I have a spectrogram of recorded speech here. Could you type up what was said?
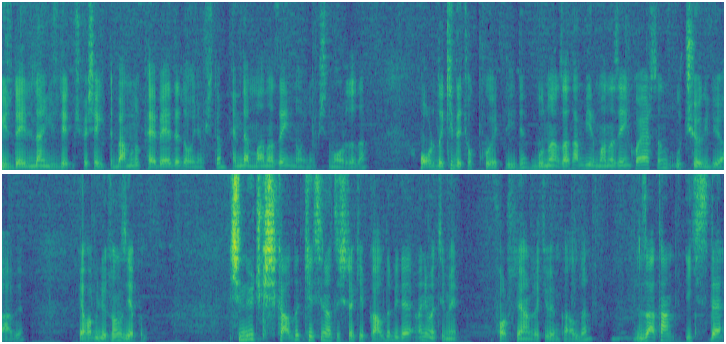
%50'den %75'e gitti. Ben bunu PB'de de oynamıştım. Hem de Mana Zane'le oynamıştım orada da. Oradaki de çok kuvvetliydi. Buna zaten bir Mana Zane koyarsanız uçuyor gidiyor abi. Yapabiliyorsanız yapın. Şimdi 3 kişi kaldı. Kesin atış rakip kaldı. Bir de animatimi forcelayan rakibim kaldı. Zaten ikisi de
